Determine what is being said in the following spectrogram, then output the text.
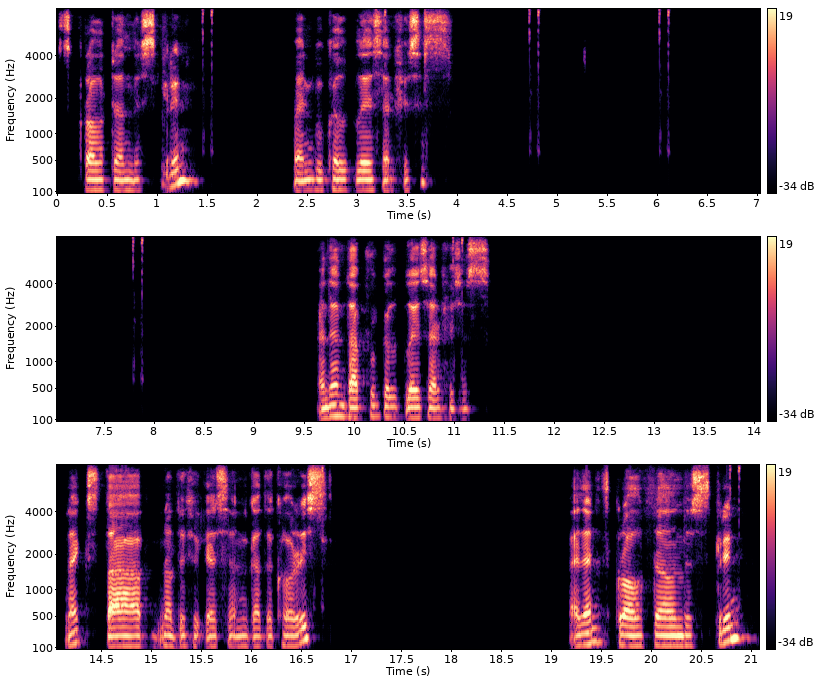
Scroll down the screen. Find Google Play Services. And then tap Google Play Services. Next, tap Notification Categories. And then scroll down the screen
